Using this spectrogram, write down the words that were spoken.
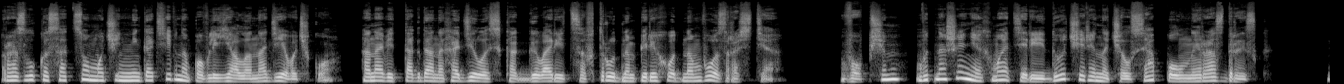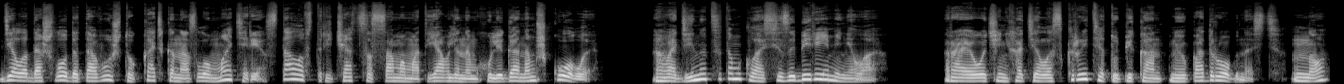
Разлука с отцом очень негативно повлияла на девочку, она ведь тогда находилась, как говорится, в трудном переходном возрасте. В общем, в отношениях матери и дочери начался полный раздрызг. Дело дошло до того, что Катька на зло матери стала встречаться с самым отъявленным хулиганом школы, в одиннадцатом классе забеременела. Рая очень хотела скрыть эту пикантную подробность, но,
